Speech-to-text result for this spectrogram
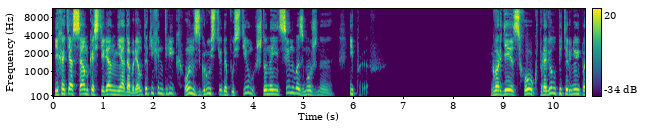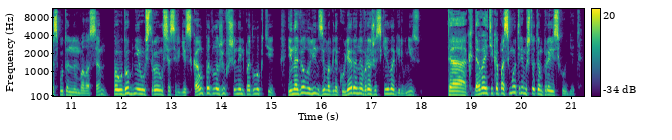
И хотя сам Костелян не одобрял таких интриг, он с грустью допустил, что Наицин, возможно, и прав. Гвардеец Хоук провел пятерней по спутанным волосам, поудобнее устроился среди скал, подложив шинель под локти, и навел линзы магнокуляра на вражеский лагерь внизу. «Так, давайте-ка посмотрим, что там происходит»,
